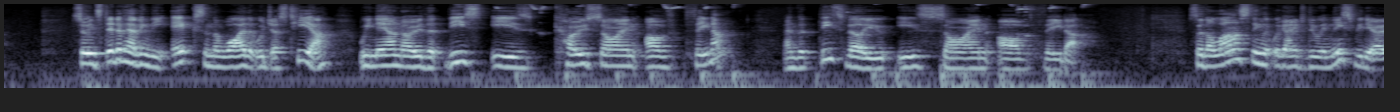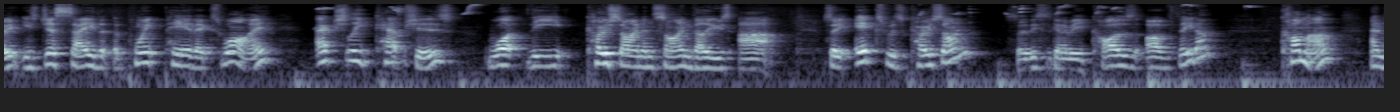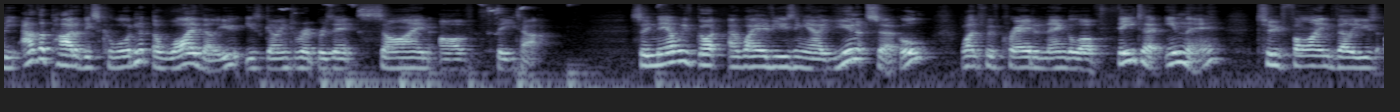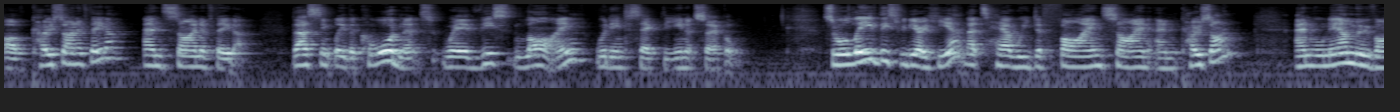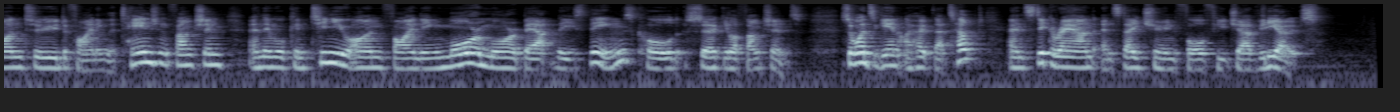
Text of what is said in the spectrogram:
So instead of having the x and the y that were just here, we now know that this is cosine of theta and that this value is sine of theta. So the last thing that we're going to do in this video is just say that the point P of xy actually captures what the cosine and sine values are. So x was cosine, so this is going to be cos of theta, comma, and the other part of this coordinate, the y value, is going to represent sine of theta. So now we've got a way of using our unit circle, once we've created an angle of theta in there, to find values of cosine of theta and sine of theta. Thus simply the coordinates where this line would intersect the unit circle. So we'll leave this video here. That's how we define sine and cosine. And we'll now move on to defining the tangent function, and then we'll continue on finding more and more about these things called circular functions. So once again, I hope that's helped, and stick around and stay tuned for future videos.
